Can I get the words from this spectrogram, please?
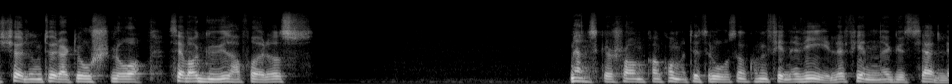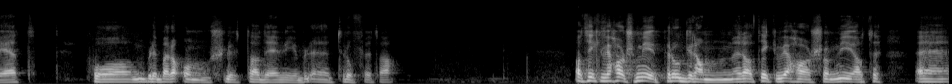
kjøre noen turer til Oslo og se hva Gud har for oss. Mennesker som kan komme til tro, som kan finne hvile, finne Guds kjærlighet. På, blir bare omslutta av det vi ble truffet av. At ikke vi har så mye programmer, at ikke vi har så mye at eh,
